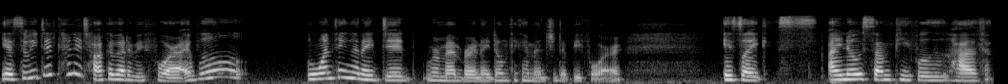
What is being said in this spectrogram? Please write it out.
Yeah, so we did kind of talk about it before. I will. One thing that I did remember, and I don't think I mentioned it before, is like I know some people who have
